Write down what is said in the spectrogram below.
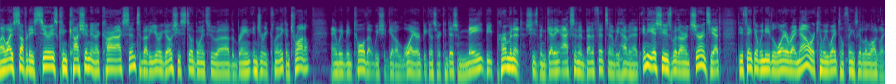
My wife suffered a serious concussion in a car accident about a year ago. She's still going through uh, the brain injury clinic in Toronto. And we've been told that we should get a lawyer because her condition may be permanent. She's been getting accident benefits, and we haven't had any issues with our insurance yet. Do you think that we need a lawyer right now, or can we wait till things get a little ugly?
